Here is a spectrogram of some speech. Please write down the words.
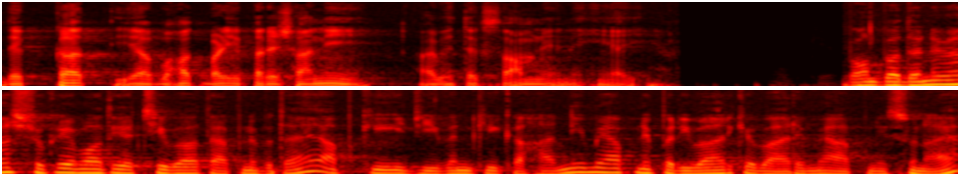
दिक्कत या बहुत बड़ी परेशानी अभी तक सामने नहीं आई। है बहुत बहुत धन्यवाद। शुक्रिया, बहुत ही अच्छी बात आपने बताया। आपकी जीवन की कहानी में अपने परिवार के बारे में आपने सुनाया।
